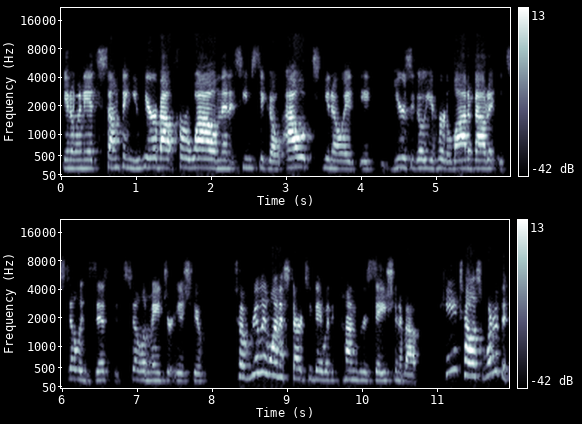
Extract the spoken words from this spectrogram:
You know, and it's something you hear about for a while and then it seems to go out. You know, it, it, years ago you heard a lot about it. It still exists, it's still a major issue. So I really want to start today with a conversation about can you tell us what are the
